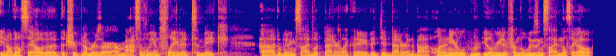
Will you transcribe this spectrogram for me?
you know, they'll say, oh, the, the troop numbers are, are massively inflated to make uh, the winning side look better, like they they did better in the battle. And then you'll you'll read it from the losing side, and they'll say, "Oh,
